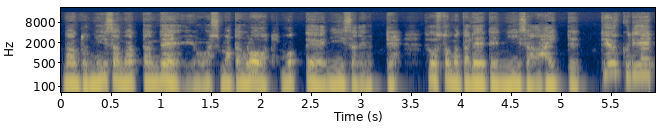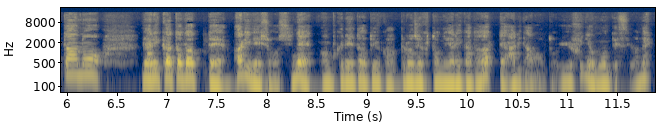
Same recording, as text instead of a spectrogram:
なんと2位差になったんで、よし、また売ろうと思って2位差で売って、そうするとまた0.2位差が入ってっていうクリエイターのやり方だってありでしょうしね、クリエイターというか、プロジェクトのやり方だってありだろうというふうに思うんですよね。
